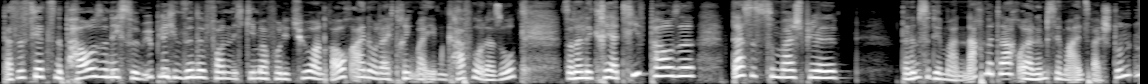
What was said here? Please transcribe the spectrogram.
Das ist jetzt eine Pause nicht so im üblichen Sinne von, ich gehe mal vor die Tür und rauche eine oder ich trinke mal eben Kaffee oder so, sondern eine Kreativpause, das ist zum Beispiel, da nimmst du dir mal einen Nachmittag oder nimmst dir mal ein, zwei Stunden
